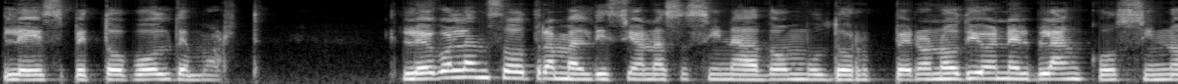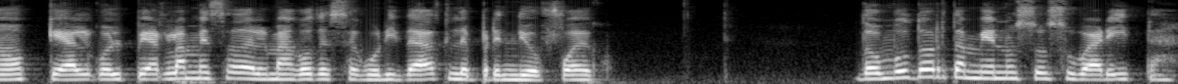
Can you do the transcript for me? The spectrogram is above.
le espetó Voldemort. Luego lanzó otra maldición asesina a Dumbledore, pero no dio en el blanco, sino que al golpear la mesa del mago de seguridad le prendió fuego. Dumbledore también usó su varita,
